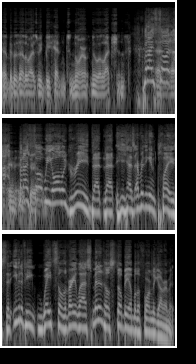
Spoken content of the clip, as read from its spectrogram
Uh, because otherwise we'd be heading to new, new elections. But I thought, uh, but Israel. I thought we all agreed that that he has everything in place. That even if he waits till the very last minute, he'll still be able to form the government.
